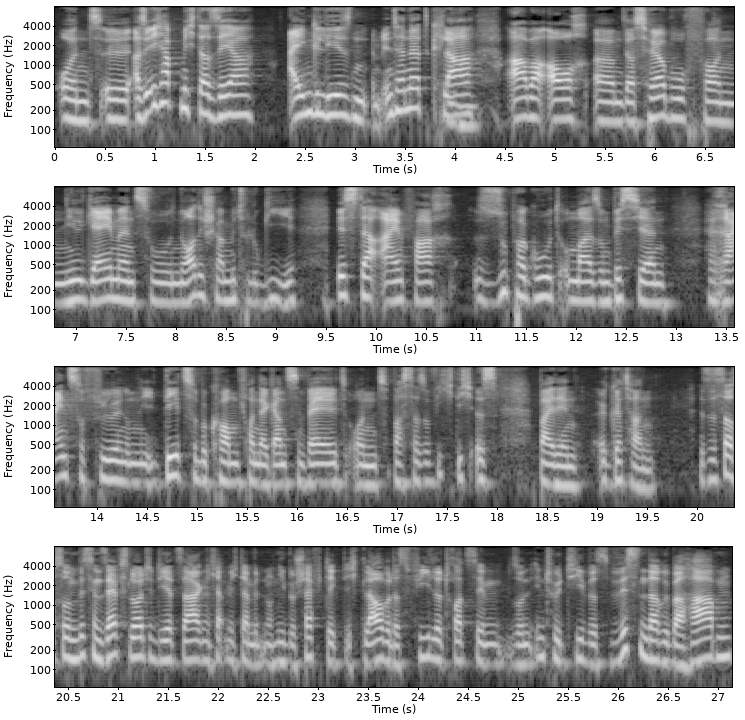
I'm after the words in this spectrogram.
Und äh, also ich habe mich da sehr eingelesen im Internet, klar, aber auch ähm, das Hörbuch von Neil Gaiman zu nordischer Mythologie ist da einfach super gut, um mal so ein bisschen reinzufühlen, um eine Idee zu bekommen von der ganzen Welt und was da so wichtig ist bei den Göttern. Es ist auch so ein bisschen, selbst Leute, die jetzt sagen, ich habe mich damit noch nie beschäftigt, ich glaube, dass viele trotzdem so ein intuitives Wissen darüber haben,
